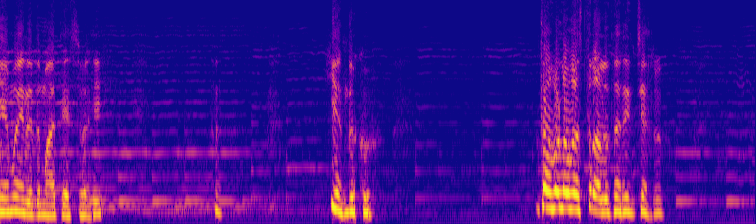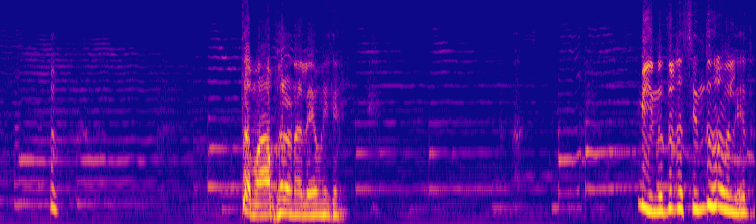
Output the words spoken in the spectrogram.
ఏమైనది మాతేశ్వరి? ఎందుకు? ధవళ వస్త్రాలు ధరించారు. తమ ఆభరణాలు ఏమయ్యాయి మీ నుదుట సింధూరం లేదు.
